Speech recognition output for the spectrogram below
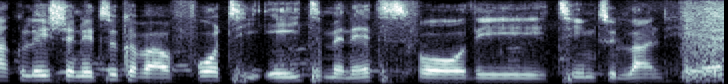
calculation, it took about 48 minutes for the team to land here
